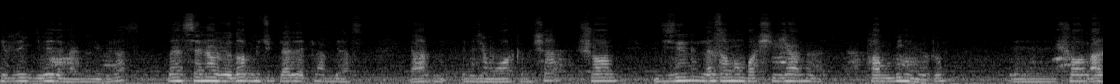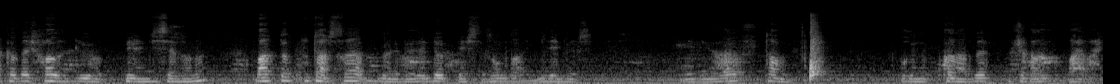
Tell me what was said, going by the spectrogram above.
Dirre gibi de benziyor biraz. Ben senaryoda müziklerde falan biraz yardım edeceğim o arkadaşa. Şu an dizinin ne zaman başlayacağını tam bilmiyorum. Ee, şu an arkadaş hazırlıyor birinci sezonu. Baktık tutarsa böyle böyle 4-5 sezon da gidebilir. Ne diyor? Tamam. Bugün bu kadardı. Hoşçakalın. Bay bay.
